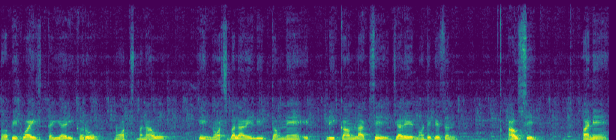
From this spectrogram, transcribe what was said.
ટોપિક વાઇઝ તૈયારી કરો નોટ્સ બનાવો. એ નોટ્સ બનાવેલી તમને એટલી કામ લાગશે જ્યારે નોટિફિકેશન આવશે. અને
